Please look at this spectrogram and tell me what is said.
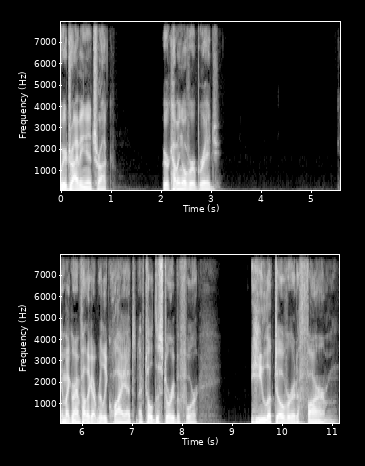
We were driving in a truck. We were coming over a bridge. And my grandfather got really quiet. I've told this story before. He looked over at a farm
